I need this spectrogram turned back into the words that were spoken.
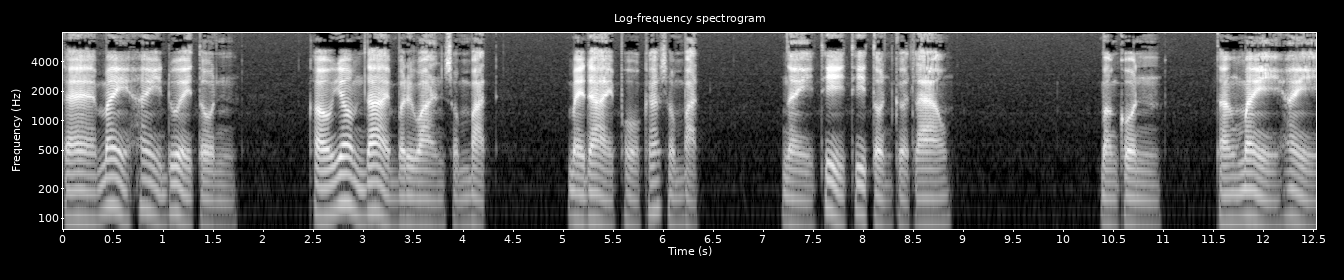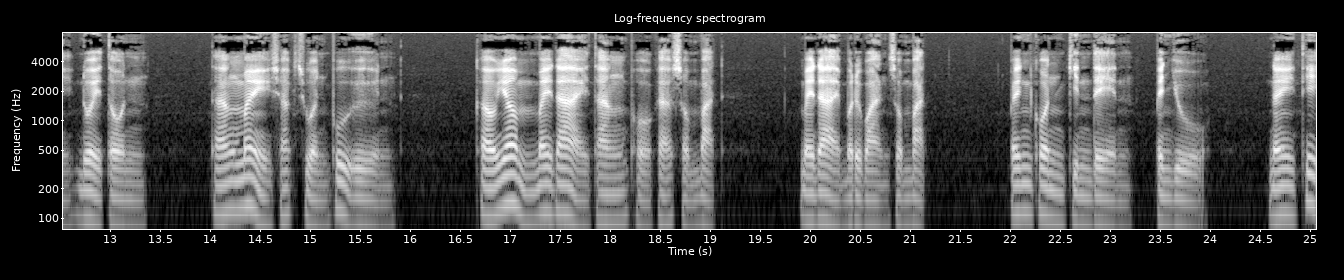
แต่ไม่ให้ด้วยตน เขาย่อมได้บริวารสมบัติ ไม่ได้โภคสมบัติ ในที่ที่ตนเกิดแล้ว บางคนทั้งไม่ให้ด้วยตน ทั้งไม่ชักชวนผู้อื่น เขาย่อมไม่ได้ทั้งโภคสมบัติ ไม่ได้บริวารสมบัติ เป็นคนกินเดนเป็นอยู่ ในที่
